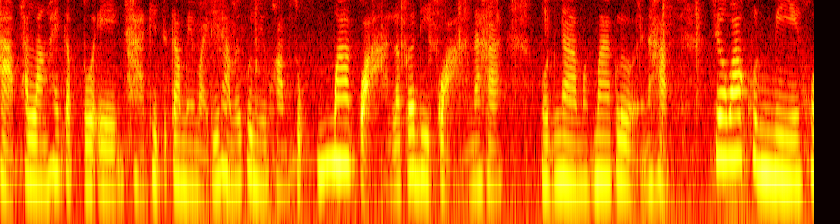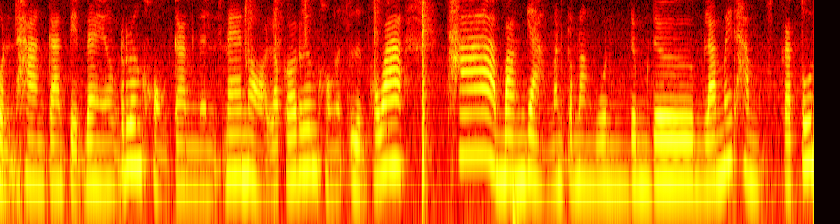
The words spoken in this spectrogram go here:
หาพลังให้กับตัวเอง หากิจกรรมใหม่ ๆ ที่ทำให้คุณมีความสุขมากกว่า แล้วก็ดีกว่านะคะงดงามมากๆเลยนะคะ เชื่อว่าคุณมีหนทางการเปลี่ยนแปลงเรื่องของการเงินแน่นอน แล้วก็เรื่องของอื่นๆ เพราะว่าถ้าบางอย่างมันกำลังวนเดิมๆและไม่ทำกระตุ้น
